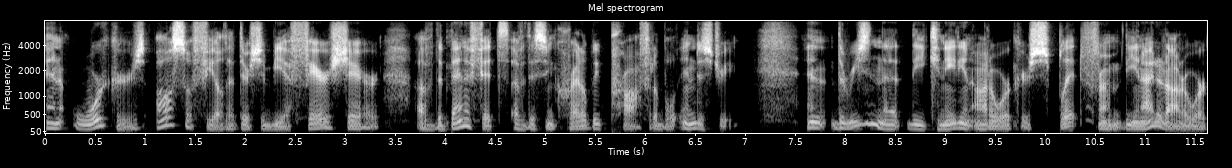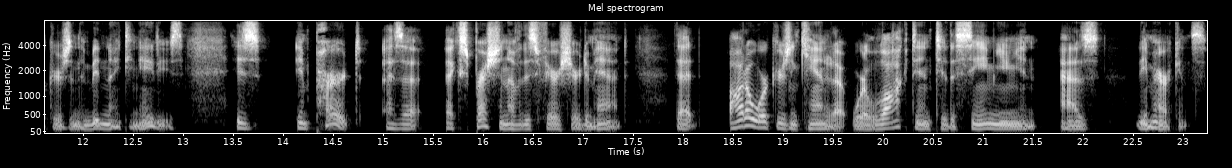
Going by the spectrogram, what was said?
And workers also feel that there should be a fair share of the benefits of this incredibly profitable industry. And the reason that the Canadian auto workers split from the United Auto Workers in the mid 1980s is in part as an expression of this fair share demand that auto workers in Canada were locked into the same union as the Americans.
